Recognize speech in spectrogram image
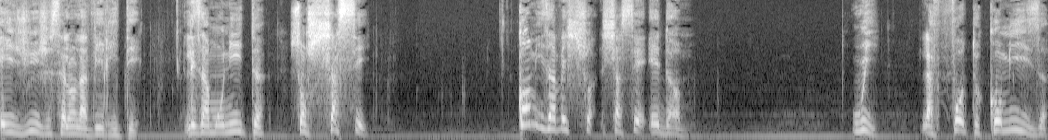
et juge selon la vérité. Les Ammonites sont chassés, comme ils avaient chassé Édom. Oui, la faute commise,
